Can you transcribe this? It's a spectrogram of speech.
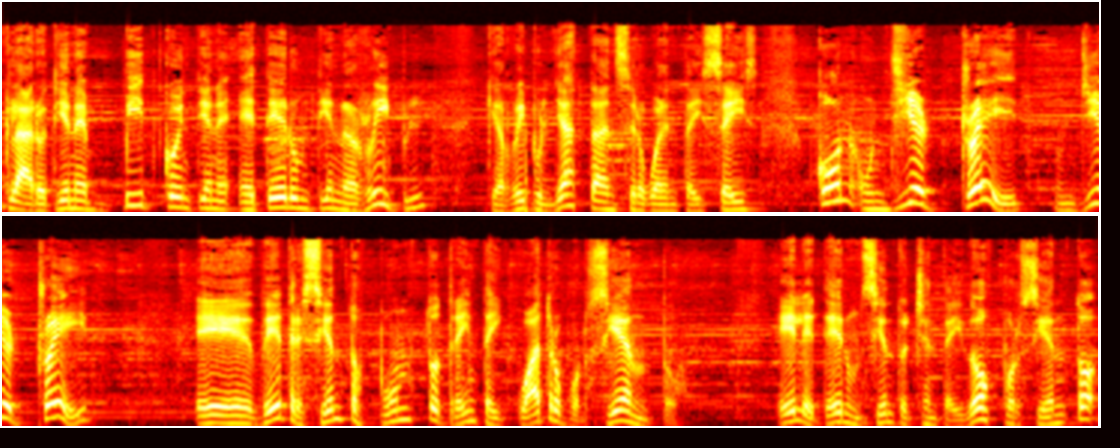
Claro, tiene Bitcoin, tiene Ethereum, tiene Ripple, que Ripple ya está en 0.46, con un Year Trade, un Year Trade eh, de 300.34%. El Ethereum 182%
